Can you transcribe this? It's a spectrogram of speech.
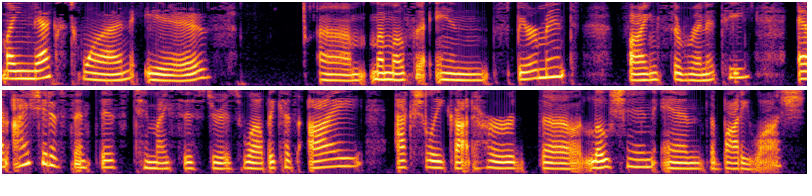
My next one is um, Mimosa in Spearmint Fine Serenity. And I should have sent this to my sister as well because I actually got her the lotion and the body wash.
